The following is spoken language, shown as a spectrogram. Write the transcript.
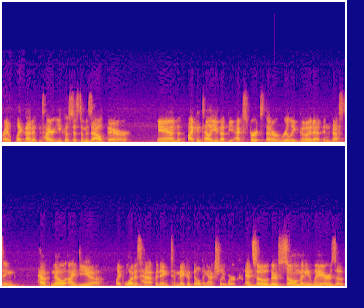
right? Like that entire ecosystem is out there. And I can tell you that the experts that are really good at investing have no idea like what is happening to make a building actually work. And so there's so many layers of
